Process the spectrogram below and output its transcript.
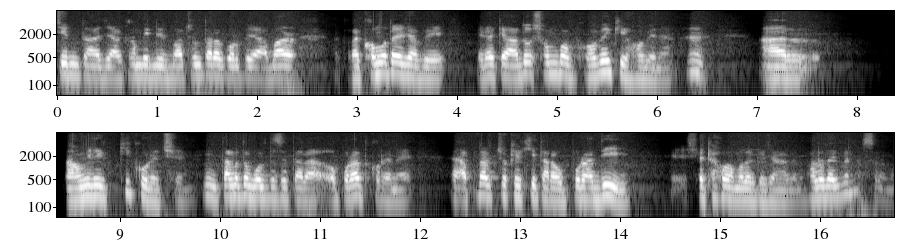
চিন্তা যে আগামী নির্বাচন তারা করবে, আবার তারা ক্ষমতায় যাবে এটাকে আদৌ সম্ভব হবে কি হবে না? হ্যাঁ? আর আওয়ামী লীগ কি করেছে? তারা তো বলতেছে তারা অপরাধ করে নেয়। আপনার চোখে কি তারা অপরাধী? সেটাও আমাদেরকে জানাবেন। ভালো থাকবেন, আসসালামু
